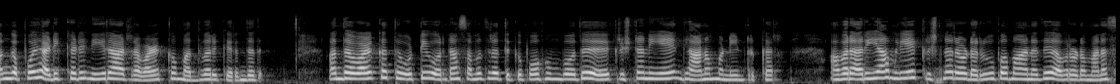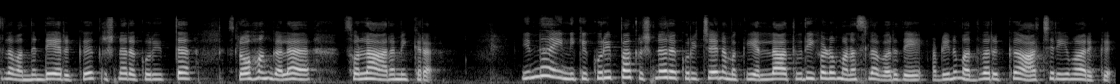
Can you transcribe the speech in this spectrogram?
அங்கே போய் அடிக்கடி நீராடுற வழக்கம் மத்வருக்கு இருந்தது. அந்த வழக்கத்தை ஒட்டி ஒரு நாள் சமுத்திரத்துக்கு போகும்போது கிருஷ்ணனையே தியானம் பண்ணிட்டு இருக்கார். அவர் அறியாமலேயே கிருஷ்ணரோட ரூபமானது அவரோட மனசில் வந்துட்டே இருக்குது கிருஷ்ணரை குறித்த ஸ்லோகங்களை சொல்ல ஆரம்பிக்கிறார். என்ன இன்னைக்கு குறிப்பாக கிருஷ்ணரை குறித்தே நமக்கு எல்லா துதிகளும் மனசில் வருதே அப்படின்னு மத்வருக்கு ஆச்சரியமாக இருக்குது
